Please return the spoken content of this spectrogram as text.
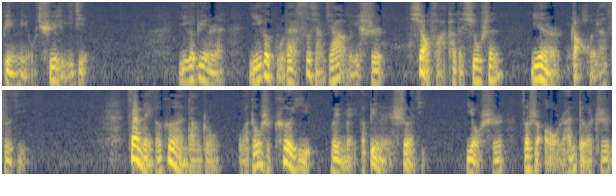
并扭曲理解。一个病人，一个古代思想家为师，效法他的修身，因而找回了自己。在每个个案当中，我都是刻意。为每个病人设计，有时则是偶然得知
